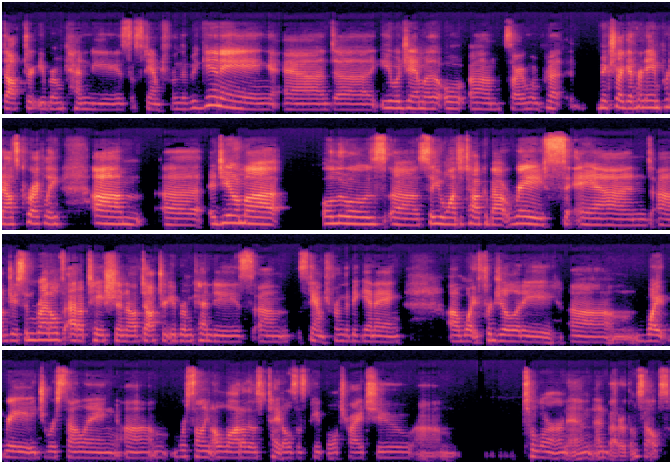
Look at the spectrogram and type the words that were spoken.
Dr. Ibram Kendi's Stamped from the Beginning and uh, Iweojama, oh, um, sorry, I'm gonna make sure I get her name pronounced correctly, um, uh, Ijeoma Oluo's uh, So You Want to Talk About Race and um, Jason Reynolds' adaptation of Dr. Ibram Kendi's um, Stamped from the Beginning um, White Fragility, um, White Rage. We're selling um, we're selling a lot of those titles as people try to um, to learn and, and better themselves.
